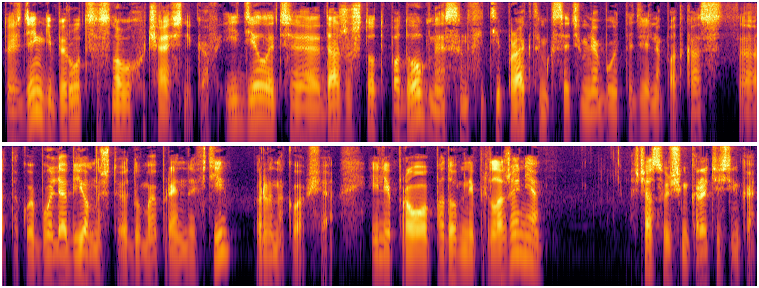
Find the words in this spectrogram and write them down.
То есть деньги берутся с новых участников. И делать э, даже что-то подобное с NFT проектами, кстати, у меня будет отдельный подкаст э, такой более объемный, что я думаю про NFT, рынок вообще, или про подобные приложения, Сейчас очень коротюсенько,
